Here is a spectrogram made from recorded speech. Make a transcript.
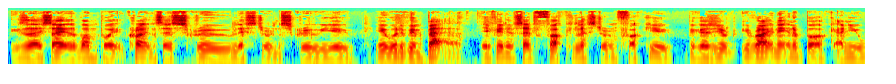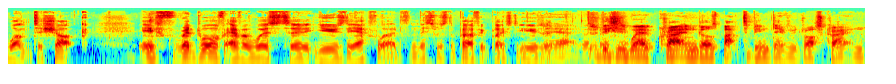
because they say at one point, Kryten says "screw Lister" and "screw you." It would have been better if he'd have said "fuck Lister" and "fuck you," because you're you're writing it in a book and you want to shock. If Red Dwarf ever was to use the F word, then this was the perfect place to use it. Yeah, that's This is where Kryten goes back to being David Ross Kryten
